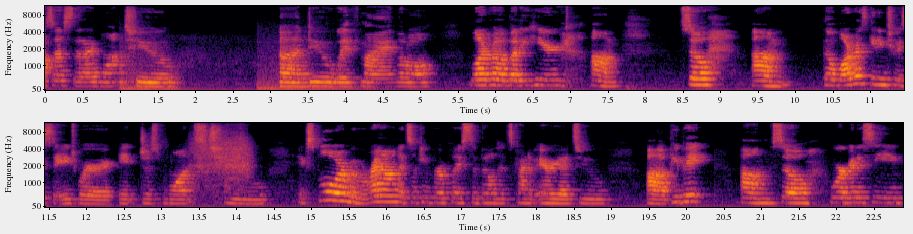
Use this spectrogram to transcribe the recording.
process that I want to uh, do with my little larva buddy here. Um, so um, the larva is getting to a stage where it just wants to explore, move around. It's looking for a place to build its kind of area to uh, pupate. Um, so we're gonna see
